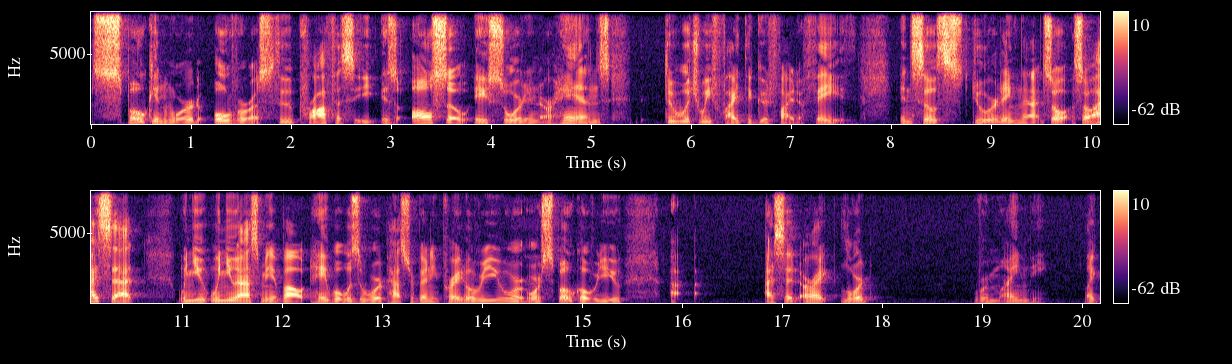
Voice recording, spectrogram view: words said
spoken word over us through prophecy is also a sword in our hands through which we fight the good fight of faith. And so stewarding that. So so I sat when you when you asked me about, hey, what was the word Pastor Benny prayed over you or, or spoke over you, I, I said, all right, Lord, remind me, like,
